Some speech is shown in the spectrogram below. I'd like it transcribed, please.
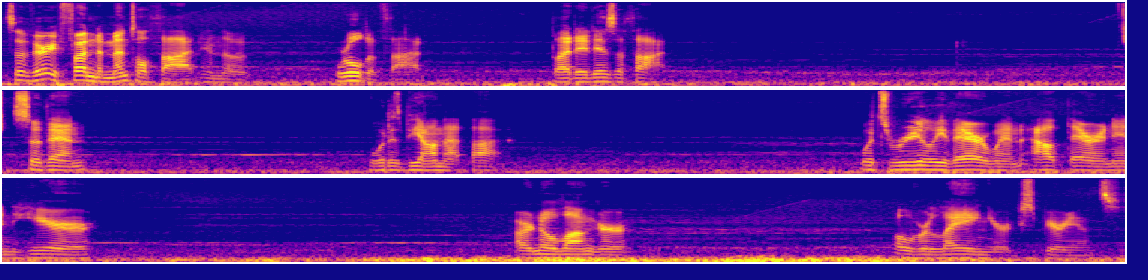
It's a very fundamental thought in the world of thought, but it is a thought. So then, what is beyond that thought? What's really there when out there and in here are no longer overlaying your experience?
